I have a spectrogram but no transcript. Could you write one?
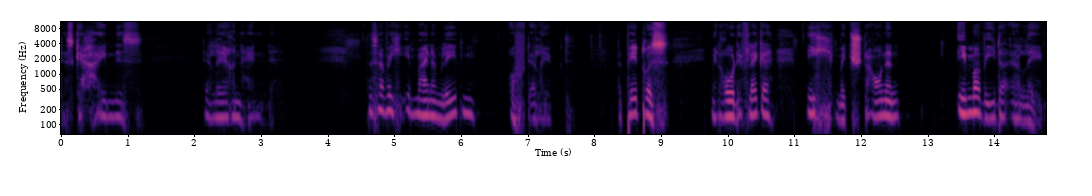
Das Geheimnis der leeren Hände. Das habe ich in meinem Leben oft erlebt. Der Petrus mit rote Flecke, ich mit Staunen immer wieder erlebt.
